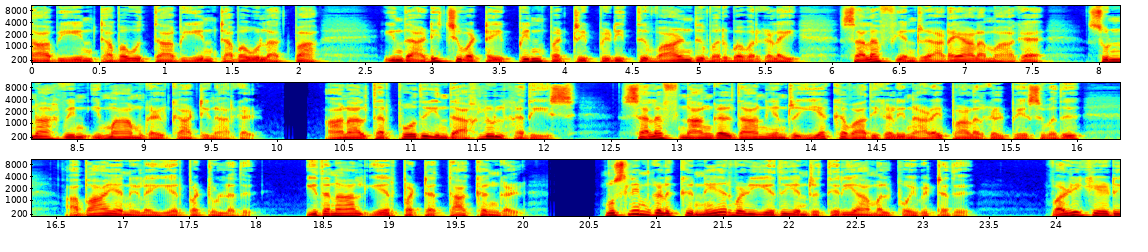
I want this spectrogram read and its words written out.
தாபியின் டபவு தாபியின் டபவுல் அத்பா இந்த அடிச்சுவட்டை பின்பற்றி பிடித்து வாழ்ந்து வருபவர்களை சலஃப் என்று அடையாளமாக சுன்னாஹ்வின் இமாம்கள் காட்டினார்கள். ஆனால் தற்போது இந்த அஹ்லுல் ஹதீஸ் சலஃப் நாங்கள்தான் என்று இயக்கவாதிகளின் அழைப்பாளர்கள் பேசுவது அபாய நிலை ஏற்பட்டுள்ளது. இதனால் ஏற்பட்ட தாக்கங்கள் முஸ்லிம்களுக்கு நேர்வழி எது என்று தெரியாமல் போய்விட்டது. வழிகேடு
